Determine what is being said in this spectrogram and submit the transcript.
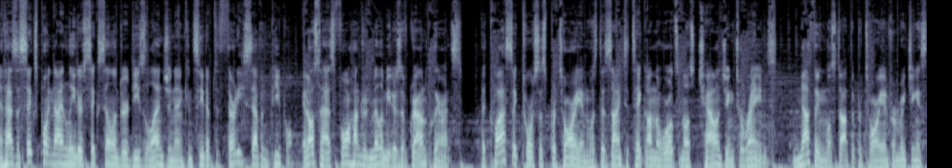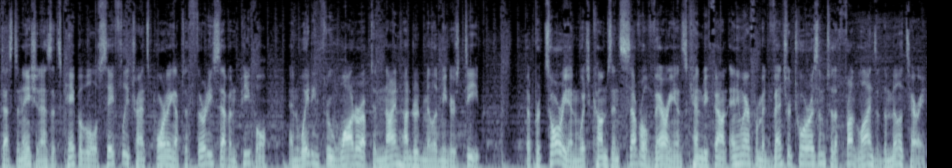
It has a 6.9-liter six-cylinder diesel engine and can seat up to 37 people. It also has 400 millimeters of ground clearance. The classic Torsus Praetorian was designed to take on the world's most challenging terrains. Nothing will stop the Praetorian from reaching its destination as it's capable of safely transporting up to 37 people and wading through water up to 900 millimeters deep. The Praetorian, which comes in several variants, can be found anywhere from adventure tourism to the front lines of the military.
